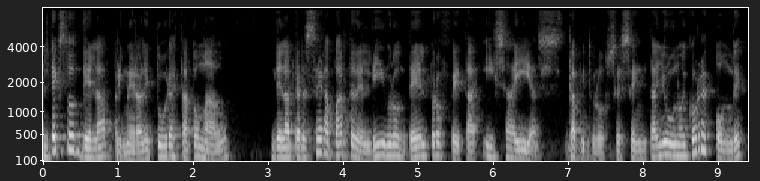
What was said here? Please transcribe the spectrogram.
El texto de la primera lectura está tomado de la tercera parte del libro del profeta Isaías, capítulo 61, y corresponde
